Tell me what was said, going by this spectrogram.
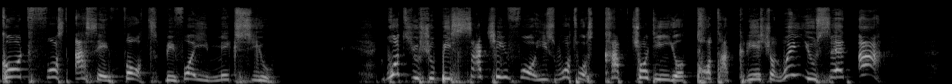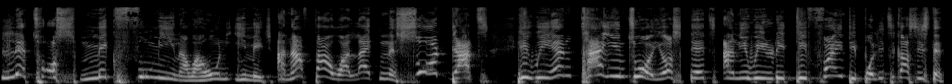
God first has a thought before he makes you. What you should be searching for is what was captured in your thought at creation. When you said, Ah, let us make Fumi in our own image and after our likeness so that he will enter into your state and he will redefine the political system.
